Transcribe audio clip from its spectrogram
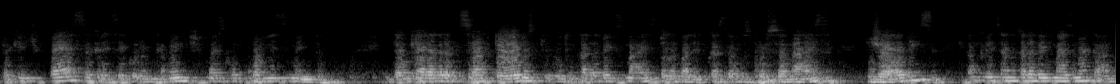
para que a gente possa crescer economicamente, mas com conhecimento. Então, quero agradecer a todos que lutam cada vez mais pela qualificação dos profissionais jovens que estão crescendo cada vez mais no mercado.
